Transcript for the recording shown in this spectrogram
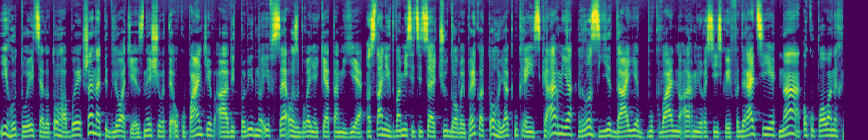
і готується до того, аби ще на підльоті знищувати окупантів. А відповідно і все озброєння, яке там є. Останніх два місяці це чудовий приклад того, як українська армія роз'їдає буквально армію Російської Федерації на окупованих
